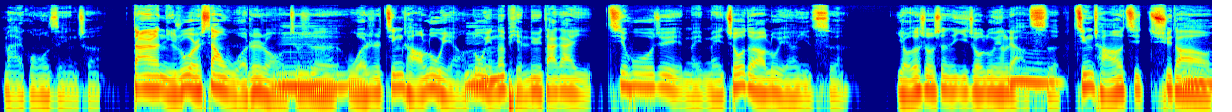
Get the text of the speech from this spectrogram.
买公路自行车。当然，你如果是像我这种，就是我是经常露营，嗯、露营的频率大概几乎就每每周都要露营一次，有的时候甚至一周露营两次。嗯、经常去去到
